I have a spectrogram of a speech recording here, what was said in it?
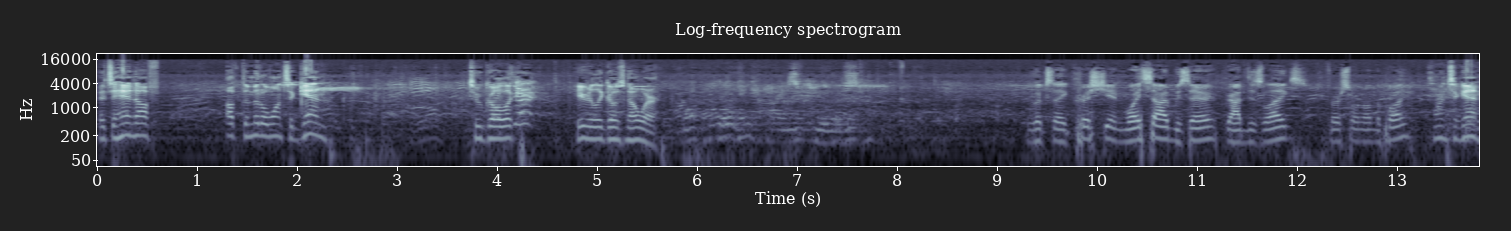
It's a handoff up the middle once again to Golick. He really goes nowhere. Looks like Christian Whiteside was there, grabbed his legs. First one on the play. Once again,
